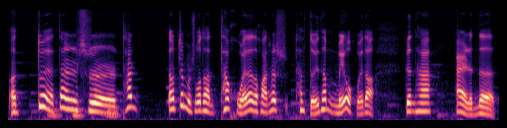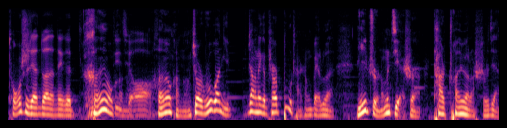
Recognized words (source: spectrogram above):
啊，对，但是他要这么说的话，他回来的话，他是他等于他没有回到跟他爱人的同时间段的那个，？”很有可能，地球很有可能就是如果你让这个片儿不产生悖论，你只能解释他穿越了时间，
